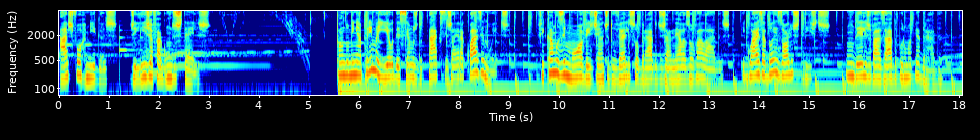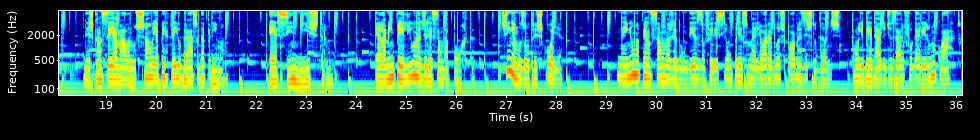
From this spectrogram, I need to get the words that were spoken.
As Formigas, de Lígia Fagundes Teles. Quando minha prima e eu descemos do táxi, já era quase noite. Ficamos imóveis diante do velho sobrado de janelas ovaladas, iguais a dois olhos tristes, um deles vazado por uma pedrada. Descansei a mala no chão e apertei o braço da prima. É sinistro. Ela me impeliu na direção da porta. Tínhamos outra escolha? Nenhuma pensão nas redondezas oferecia um preço melhor a duas pobres estudantes, com liberdade de usar o fogareiro no quarto.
